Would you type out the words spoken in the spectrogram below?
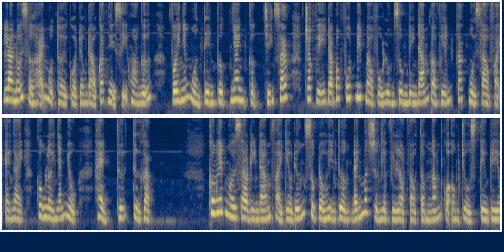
là nỗi sợ hãi một thời của đông đảo các nghệ sĩ hoa ngữ. Với những nguồn tin cực nhanh, cực chính xác, Trác Vĩ đã bóc phốt biết bao vụ lùm xùm đình đám và khiến các ngôi sao phải e ngại cùng lời nhắn nhủ, hẹn thứ tự gặp. Không ít ngôi sao đình đám phải điều đứng sụp đổ hiện tượng đánh mất sự nghiệp vì lọt vào tầm ngắm của ông chủ studio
